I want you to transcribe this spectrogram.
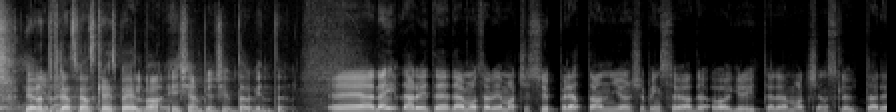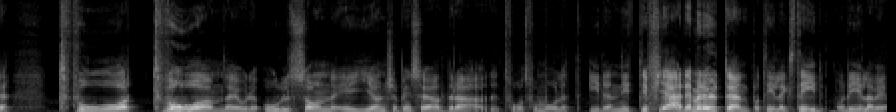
vi hade inte fler svenskar i spel va, i Championship, det hade vi inte. Eh, nej, det hade vi inte. Däremot hade vi en match i Superettan, Jönköping Södra, Örgryte, där matchen slutade 2-2. Där gjorde Olsson i Jönköping Södra 2-2 målet i den 94 minuten på tilläggstid. Och det gillar vi.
